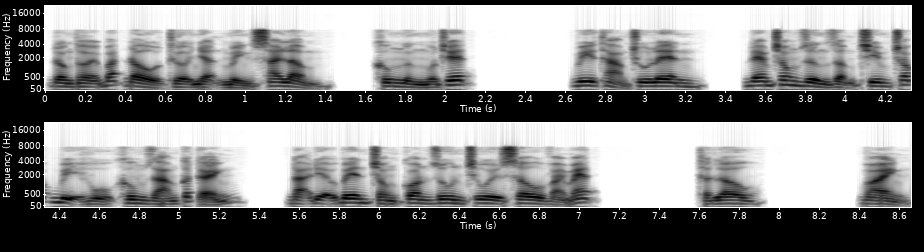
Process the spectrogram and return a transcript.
đồng thời bắt đầu thừa nhận mình sai lầm, không ngừng muốn chết bi thảm chu lên, đem trong rừng rậm chim chóc bị hủ không dám cất cánh, đại điệu bên trong con run chui sâu vài mét. Thật lâu. Và ảnh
